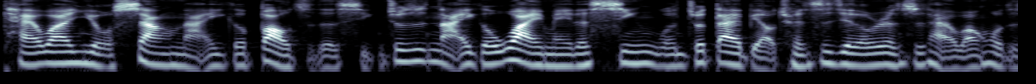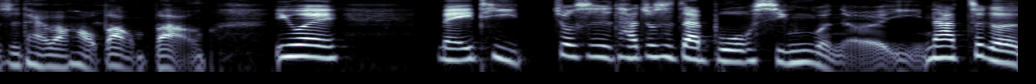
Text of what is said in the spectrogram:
台湾有上哪一个报纸的新，就是哪一个外媒的新闻，就代表全世界都认识台湾，或者是台湾好棒棒。因为媒体就是他就是在播新闻而已。那这个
